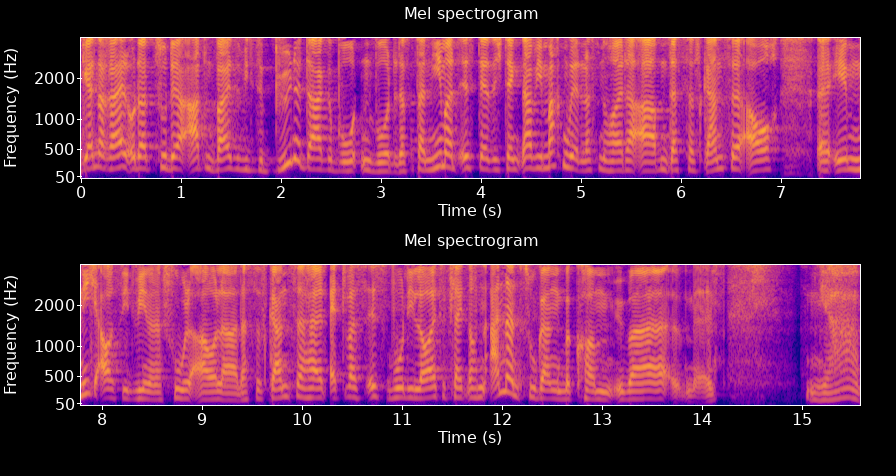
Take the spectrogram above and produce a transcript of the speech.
generell oder zu der Art und Weise, wie diese Bühne dargeboten wurde, dass da niemand ist, der sich denkt, na, wie machen wir das denn heute Abend, dass das Ganze auch äh, eben nicht aussieht wie in einer Schulaula, dass das Ganze halt etwas ist, wo die Leute vielleicht noch einen anderen Zugang bekommen über äh, ja,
